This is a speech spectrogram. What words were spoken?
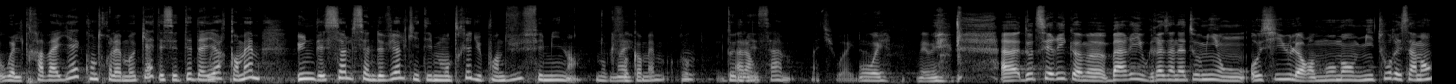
où elle travaillait contre la moquette. Et c'était d'ailleurs quand même une des seules scènes de viol qui était montrée du point de vue féminin. Donc il faut Ouais. quand même re- donner Alors. ça à Matthew Wilder. Oui, oui, oui. Euh, D'autres séries comme euh, Barry ou Grey's Anatomy ont aussi eu leur moment MeToo récemment.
